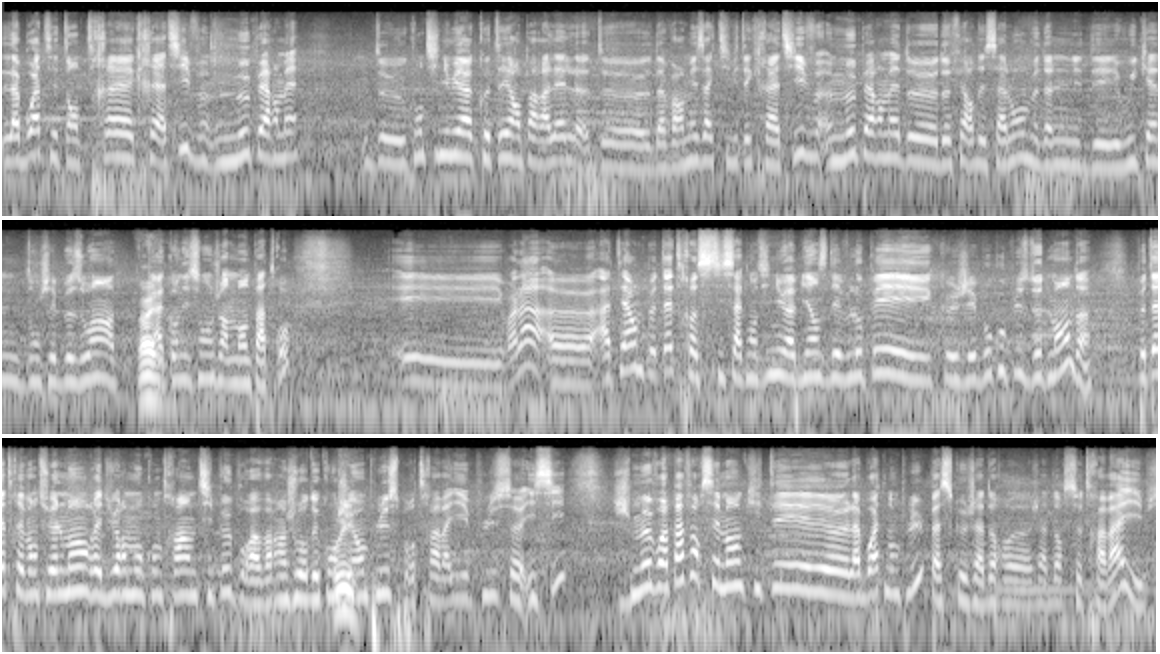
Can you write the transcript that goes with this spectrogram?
la boîte étant très créative me permet de continuer à côté en parallèle d'avoir mes activités créatives, me permet de, de faire des salons, me donne des week-ends dont j'ai besoin, Ouais. à condition que j'en demande pas trop. Et voilà, euh, à terme, peut-être si ça continue à bien se développer et que j'ai beaucoup plus de demandes, peut-être éventuellement réduire mon contrat un petit peu pour avoir un jour de congé Oui. en plus pour travailler plus euh, ici. Je me vois pas forcément quitter euh, la boîte non plus parce que j'adore j'adore ce travail et puis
